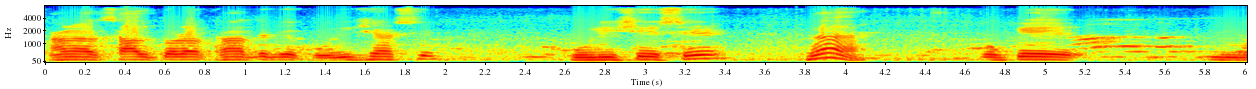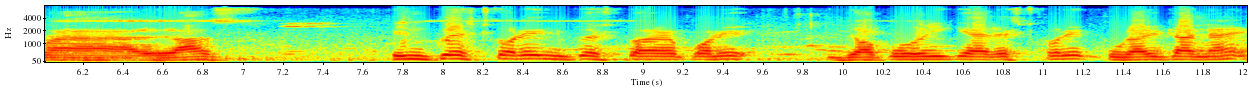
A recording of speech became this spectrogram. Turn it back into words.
থানার সালতোড়া থানা থেকে পুলিশ আসে। পুলিশ এসে হ্যাঁ ওকে লাস্ট ইনকোয়েস্ট করে। ইনকোয়েস্ট করার পরে জপহরিকে অ্যারেস্ট করে কুড়ালটা নেয়।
